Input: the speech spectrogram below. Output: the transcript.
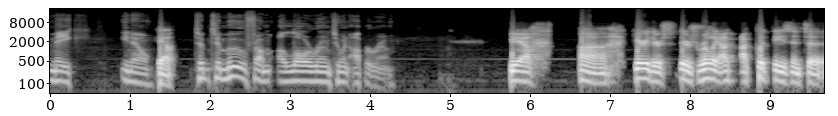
make, you know, Yeah. To to move from a lower room to an upper room. Yeah, uh, Gary, there's there's really I, I put these into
